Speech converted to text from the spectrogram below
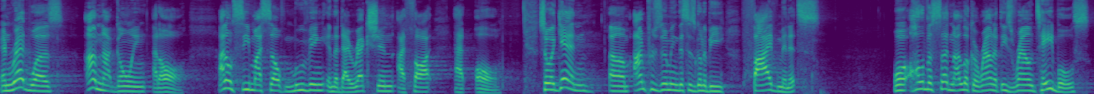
And red was I'm not going at all. I don't see myself moving in the direction I thought at all. So, again, um, I'm presuming this is going to be five minutes. Well, all of a sudden, I look around at these round tables.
